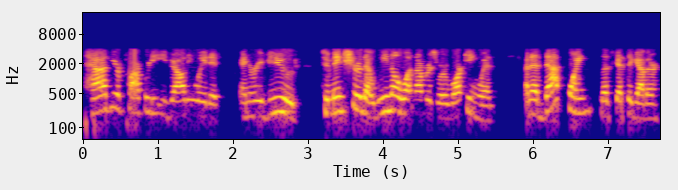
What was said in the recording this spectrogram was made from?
have your property evaluated and reviewed to make sure that we know what numbers we're working with. And at that point, let's get together.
